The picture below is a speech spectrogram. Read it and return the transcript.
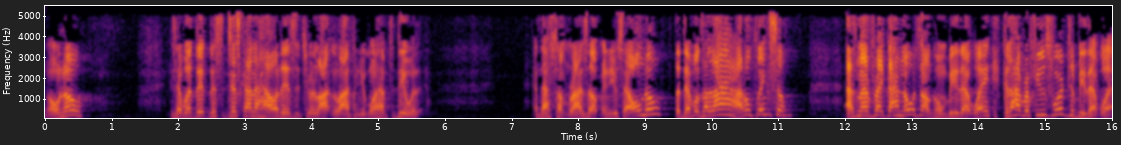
Oh no. He said, well, this is just kind of how it is that you're a lot in life and you're going to have to deal with it. And that something rise up and you say, oh no, the devil's a lie. I don't think so. As a matter of fact, I know it's not going to be that way because I refuse for it to be that way.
